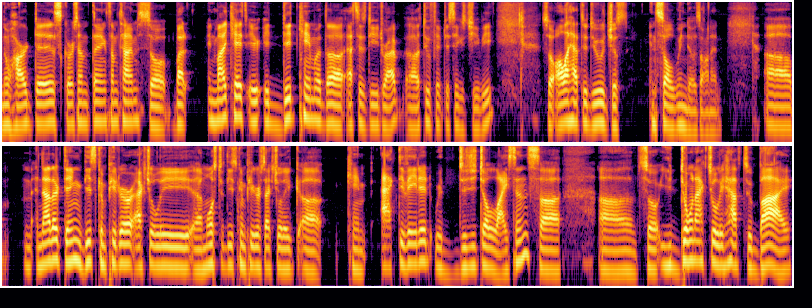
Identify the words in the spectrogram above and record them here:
no hard disk or something sometimes. So but in my case, it, it did came with a SSD drive, uh, 256 GB. So all I had to do was just install Windows on it. Uh, another thing, this computer actually, uh, most of these computers actually uh, came activated with digital license. Uh, uh, so you don't actually have to buy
